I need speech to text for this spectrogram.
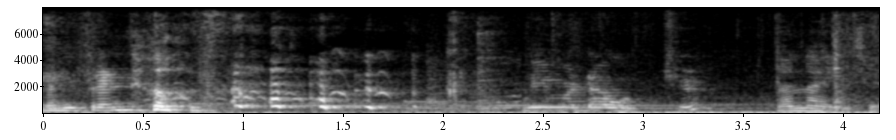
મારી ફ્રેન્ડ બેમાં ડાઉટ છે. ના ના એ છે.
